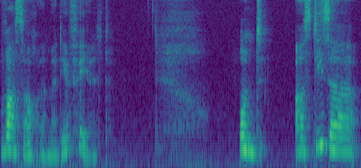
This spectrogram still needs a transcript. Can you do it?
was auch immer dir fehlt. Und aus dieser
